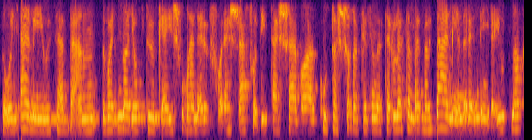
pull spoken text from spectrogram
hogy elmélyültebben, vagy nagyobb tőke és humán erőforrás ráfordításával kutassanak ezen a területen, mert bármilyen eredményre jutnak,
